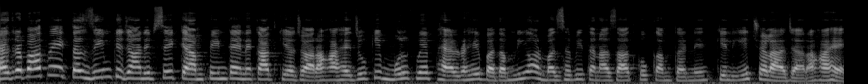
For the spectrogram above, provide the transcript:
हैदराबाद में एक तंजीम की जानब से कैंपेन का इनका किया जा रहा है, जो कि मुल्क में फैल रहे बदमनी और मजहबी तनाजात को कम करने के लिए चलाया जा रहा है।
